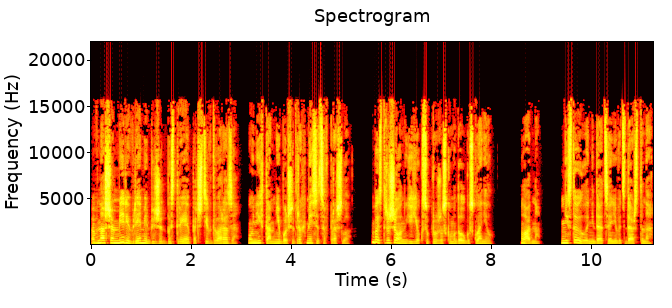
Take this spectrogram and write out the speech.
В нашем мире время бежит быстрее почти в два раза. У них там не больше трех месяцев прошло. Быстро же он ее к супружескому долгу склонил. Ладно, не стоило недооценивать Дарстона.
